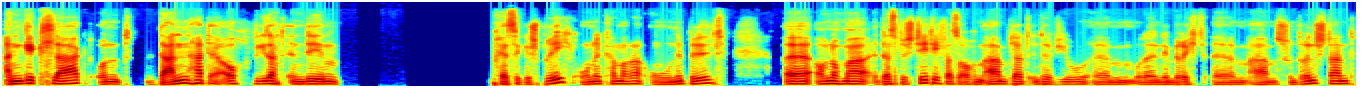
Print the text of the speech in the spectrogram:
angeklagt und dann hat er auch, wie gesagt, in dem Pressegespräch ohne Kamera, ohne Bild, äh, auch nochmal das bestätigt, was auch im Abendblatt-Interview ähm, oder in dem Bericht ähm, abends schon drin stand,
